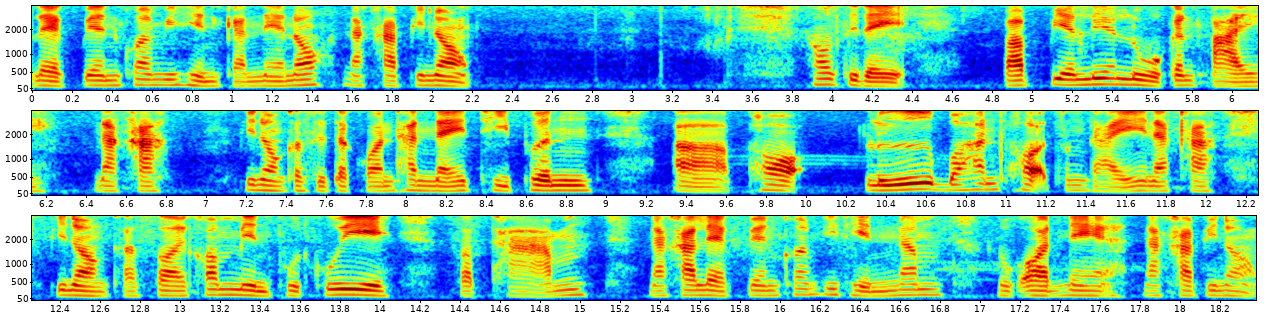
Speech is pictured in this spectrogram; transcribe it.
แลกเปลี่ยนความคิดเห็นกันแน่เนาะนะคะ พี่น้องเฮาสิได้ปรับเปลี่ยนเรียนรู้กันไปนะคะ พี่น้องเกษตรกรท่านใดที่เพิ่นอ่าเพาะ หรือบ่ทันเพาะจังใดนะคะ พี่น้องก็ซอยคอมเมนต์พูดคุยสอบถามนะคะแลกเปลี่ยนความคิดเห็นนำลูกออดแน่นะคะ พี่น้อง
